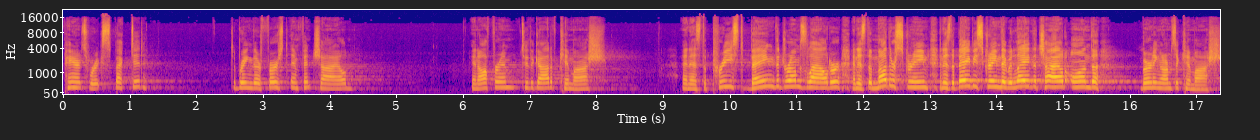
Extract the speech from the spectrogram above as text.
parents were expected to bring their first infant child and offer him to the god of Chemosh and as the priest banged the drums louder, and as the mother screamed, and as the baby screamed, they would lay the child on the burning arms of Chemosh.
